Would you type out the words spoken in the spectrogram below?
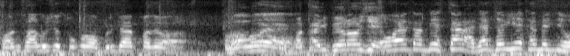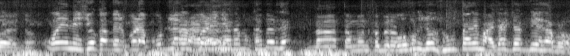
ફોન ચાલુ છે છોકરો અભળી જાય પછી પથારી ફેરવ છે. હોય તો દેશ ચાર આઝાદ ખબર નહીં હોય તો. કોઈ ને શું ખબર પડે? પોટલા પડે તમને ખબર છે? ના તમને ખબર? ઓગણીસો સુડતાલીસ આઝાદ થયો દેશ આપણો.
